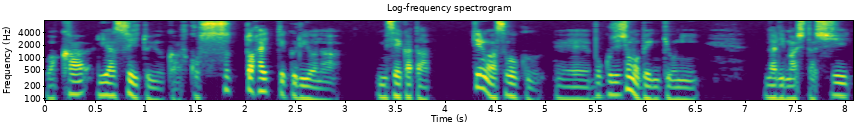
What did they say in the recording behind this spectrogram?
わかりやすいというか、こうスッと入ってくるような見せ方っていうのがすごく、えー僕自身も勉強になりましたし、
